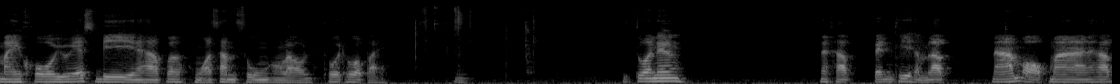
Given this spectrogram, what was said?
ไมโคร USB นะครับ ก็หัวซัมซุงของเราทั่ว ๆ ไป อีกตัวหนึ่งนะครับ เป็นที่สำหรับน้ำออกมานะครับ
